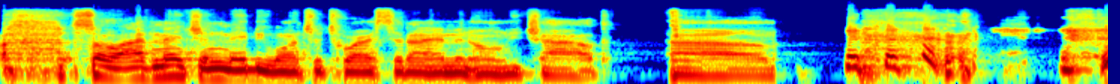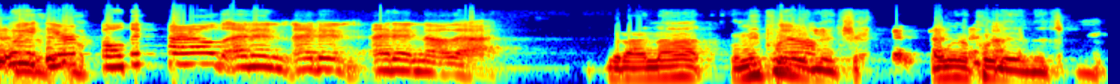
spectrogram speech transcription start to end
so i've mentioned maybe once or twice that i am an only child. Um, wait you're an only child? I didn't i didn't i didn't know that. Did i not? Let me put no. it in the chat. I'm going to put it in the chat.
